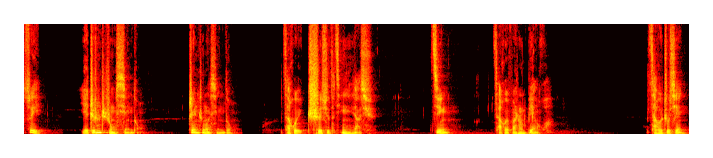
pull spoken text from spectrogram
所以也正是这种行动，真正的行动，才会持续的进行下去，静才会发生变化，才会出现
